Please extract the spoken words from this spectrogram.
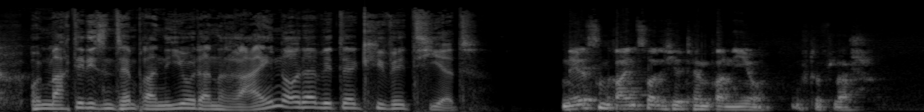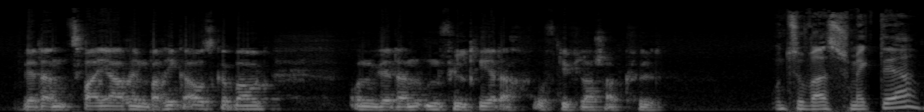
Und macht ihr diesen Tempranillo dann rein oder wird der küvettiert? Nee, es ist ein reinsortige Tempranillo auf der Flasche. Wird dann zwei Jahre im Barrik ausgebaut und wird dann unfiltriert auch auf die Flasche abgefüllt. Und zu was schmeckt der?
